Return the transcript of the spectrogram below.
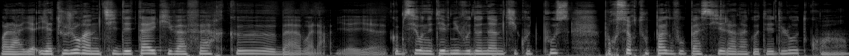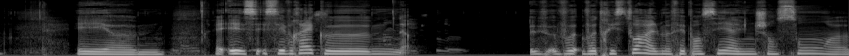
voilà, il y, a- toujours un petit détail qui va faire que, bah voilà, il y y a- comme si on était venu vous donner un petit coup de pouce pour surtout pas que vous passiez l'un à côté de l'autre, quoi. hein. Et, euh, et, et c'est vrai que votre histoire, elle me fait penser à une chanson. Euh,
